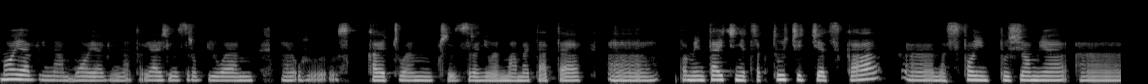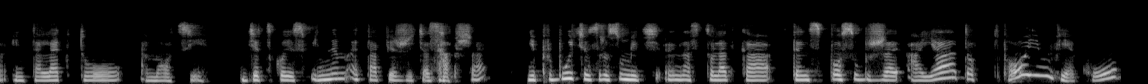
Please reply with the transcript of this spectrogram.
Moja wina, moja wina, to ja źle zrobiłem, e, skaleczyłem czy zraniłem mamę, tatę. E, Pamiętajcie, nie traktujcie dziecka na swoim poziomie intelektu, emocji. Dziecko jest w innym etapie życia zawsze. Nie próbujcie zrozumieć nastolatka w ten sposób, że a ja to w twoim wieku,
